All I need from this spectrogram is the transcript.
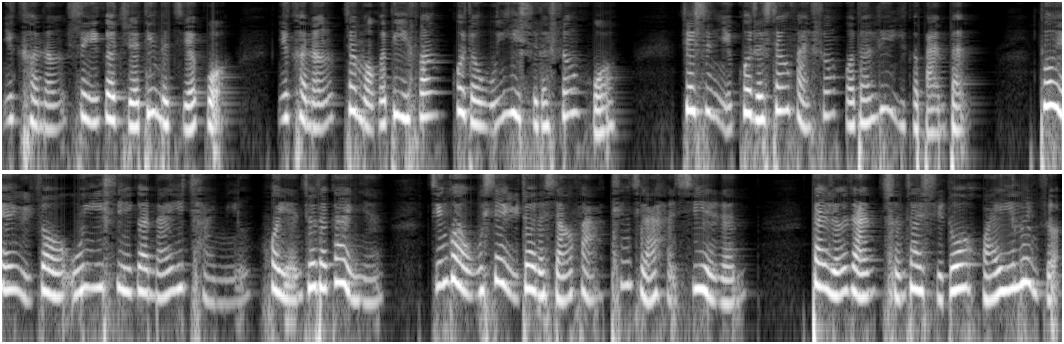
你可能是一个决定的结果，你可能在某个地方过着无意识的生活。这是你过着相反生活的另一个版本。多元宇宙无疑是一个难以阐明或研究的概念，尽管无限宇宙的想法听起来很吸引人，但仍然存在许多怀疑论者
